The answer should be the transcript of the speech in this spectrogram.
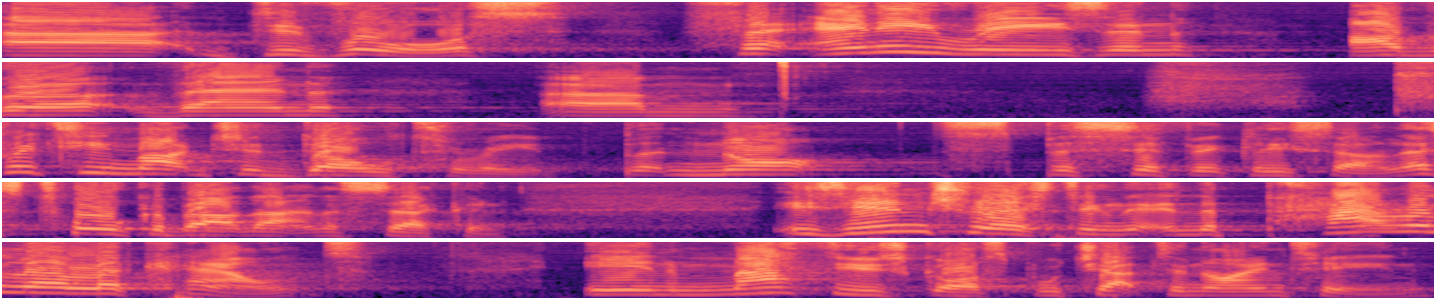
uh, divorce for any reason other than um, pretty much adultery, but not specifically so. And let's talk about that in a second. It's interesting that in the parallel account in Matthew's Gospel, chapter 19,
